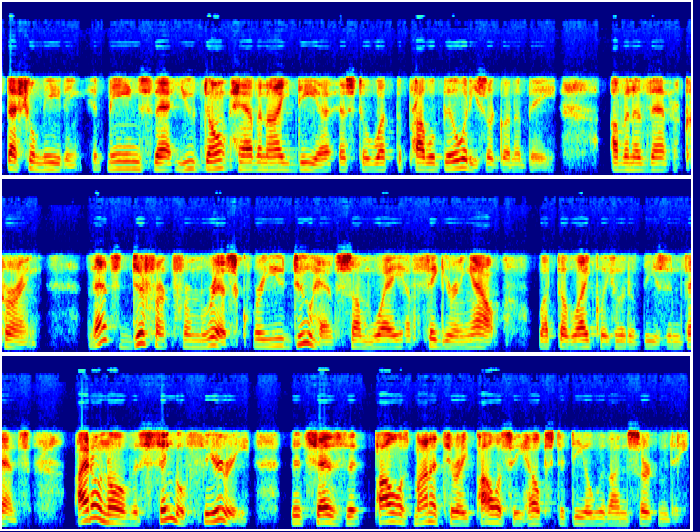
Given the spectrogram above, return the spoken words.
special meaning. It means that you don't have an idea as to what the probabilities are going to be of an event occurring. That's different from risk, where you do have some way of figuring out what the likelihood of these events. I don't know of a single theory that says that policy, monetary policy helps to deal with uncertainty.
